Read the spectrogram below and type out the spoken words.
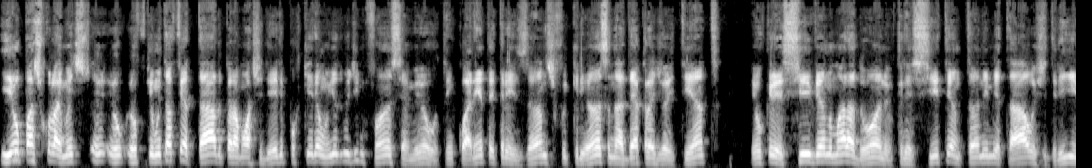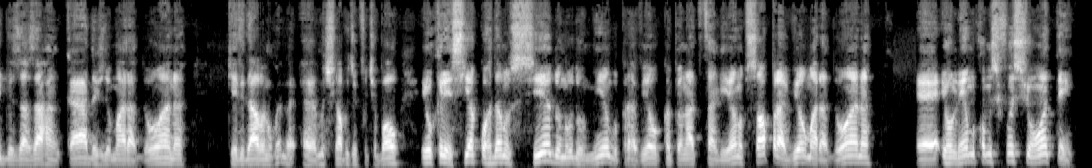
E eu, particularmente, eu, eu, fiquei muito afetado pela morte dele, porque ele é um ídolo de infância meu. Eu tenho 43 anos, fui criança na década de 80. Eu cresci vendo Maradona, eu cresci tentando imitar os dribles, as arrancadas do Maradona que ele dava no, é, nos campos de futebol. Eu cresci acordando cedo no domingo para ver o campeonato italiano, só para ver o Maradona. É, eu lembro como se fosse ontem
